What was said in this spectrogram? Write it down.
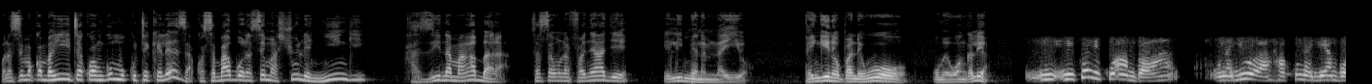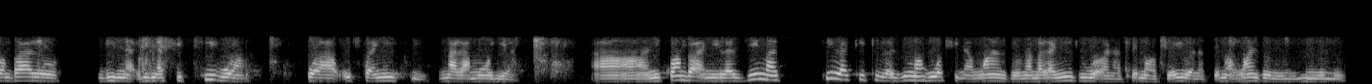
wanasema kwamba hii itakuwa ngumu kutekeleza, kwa sababu wanasema shule nyingi hazina maabara. Sasa unafanyaje elimu ya namna hiyo? Pengine upande huo umeuangalia? Ni, ni kweli kwamba unajua hakuna jambo ambalo lina, linafikiwa kwa ufanisi mara moja. Aa, ni kwamba ni lazima kila kitu lazima huwa kina mwanzo, na mara nyingi huwa wanasema Waswahili wanasema mwanzo ni mgumu.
